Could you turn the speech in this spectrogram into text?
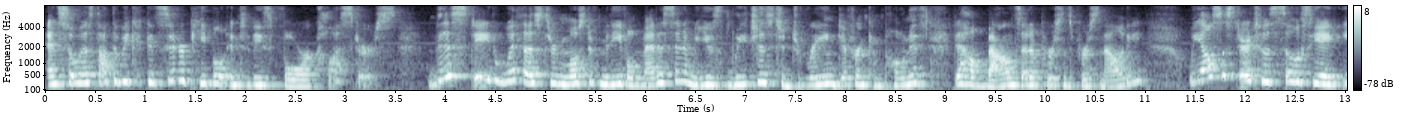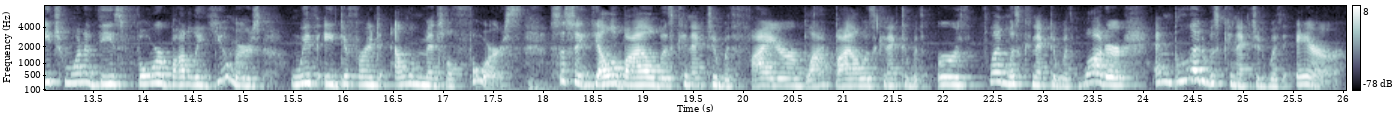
And so it was thought that we could consider people into these four clusters. This stayed with us through most of medieval medicine, and we used leeches to drain different components to help balance out a person's personality. We also started to associate each one of these four bodily humors with a different elemental force, such that yellow bile was connected with fire, black bile was connected with earth, phlegm was connected with water, and blood was connected with air.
